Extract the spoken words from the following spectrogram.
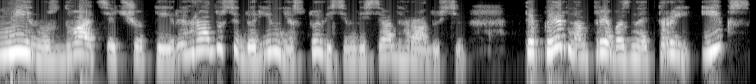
мінус 24 градуси дорівнює 180 градусів. Тепер нам треба знайти 3х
